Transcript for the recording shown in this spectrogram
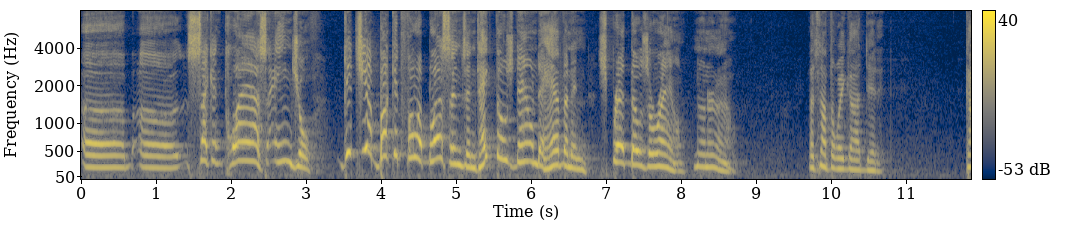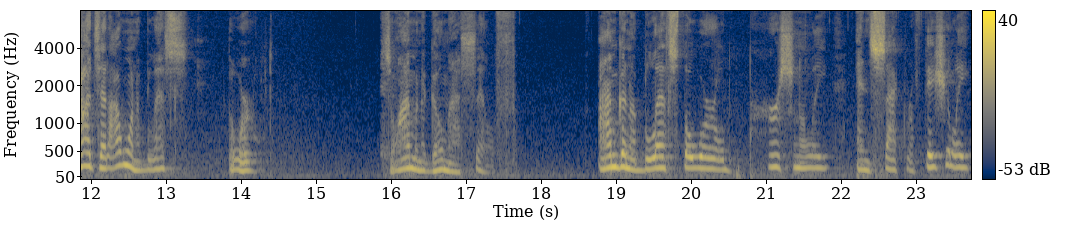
uh, uh, second class angel, get you a bucket full of blessings and take those down to heaven and spread those around. No, no, no. That's not the way God did it. God said, I want to bless the world. So I'm going to go myself. I'm going to bless the world personally and sacrificially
